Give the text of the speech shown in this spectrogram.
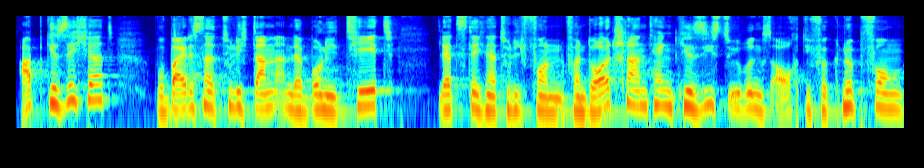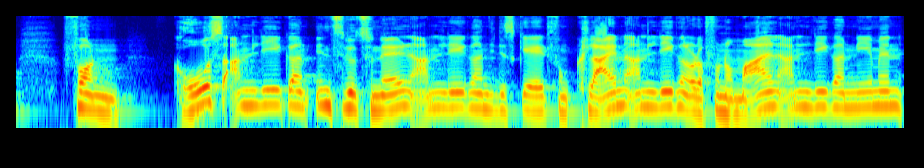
abgesichert, wobei das natürlich dann an der Bonität letztlich natürlich von, von Deutschland hängt. Hier siehst du übrigens auch die Verknüpfung von Großanlegern, institutionellen Anlegern, die das Geld von kleinen Anlegern oder von normalen Anlegern nehmen,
